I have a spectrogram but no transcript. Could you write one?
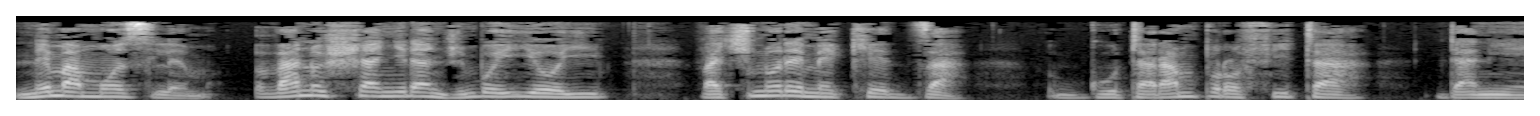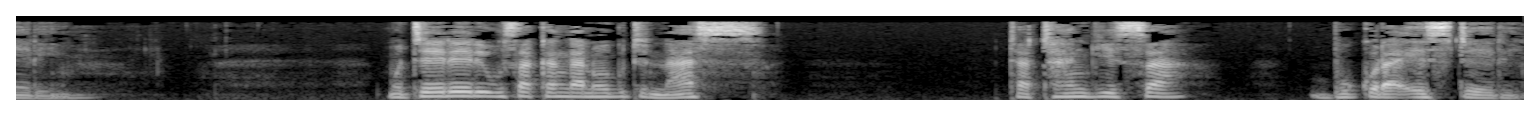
nemamoslem vanoshanyira nzvimbo iyoyi vachinoremekedza guta ramuprofita dhanieri muteereri usakanganwe kuti nhasi tatangisa bhuku raesteri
